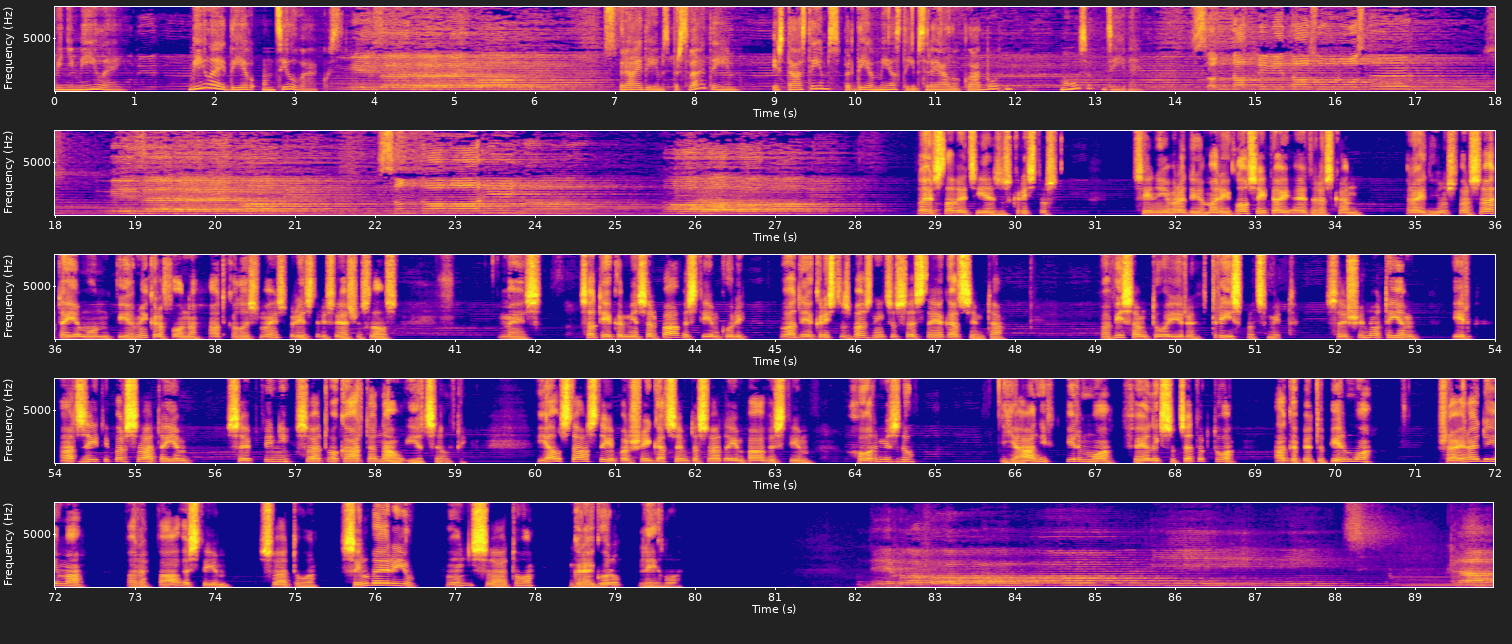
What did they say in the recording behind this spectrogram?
Viņi mīlēja, mīlēja Dievu un cilvēkus. Raidījums par svētījumiem ir stāstījums par Dieva mīlestības reālo klātbūtni mūsu dzīvē. Santa Trinitas unos Deus, miserere Domini, Santa Maria, ora pro Lai ir slavēts Jēzus Kristus, cienījami radījumi arī klausītāji, ētera skan raidījums par svētajiem, un pie mikrofona atkal esmu es, Priesteris Vjačeslavs. Mēs satiekamies ar pāvestiem, kuri vadīja Kristus baznīcu 6. gadsimtā. Pavisam to ir 13. Seši no tiem ir atzīti par svētajiem, septiņi svēto kārtā nav iecelti. Jau stāstīja par šī gadsimta svētajiem pāvestiem Hormizdu, Jāni I, Feliksu IV, Agapetu I. Šai raidījumā par pāvestiem Svēto Silvēriju un Svēto Gregoru Lielo. Amen.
